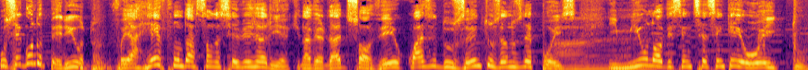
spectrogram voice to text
O segundo período foi a refundação da cervejaria, que na verdade só veio quase 200 anos depois, Ah. em 1968.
